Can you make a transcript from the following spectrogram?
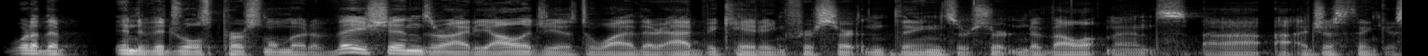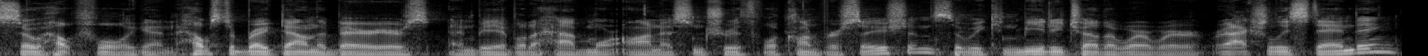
What are the individual's personal motivations or ideology as to why they're advocating for certain things or certain developments? Uh, I just think is so helpful. Again, helps to break down the barriers and be able to have more honest and truthful conversations, so we can meet each other where we're actually standing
